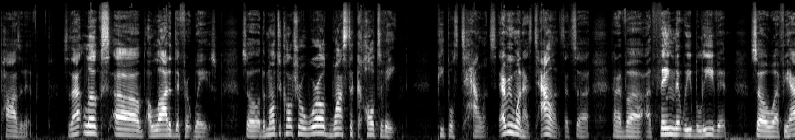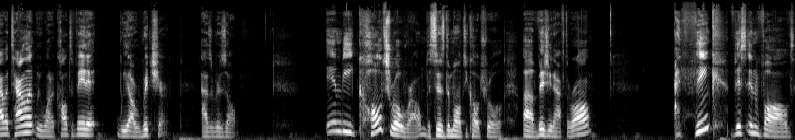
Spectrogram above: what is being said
positive. So that looks uh, a lot of different ways. So the multicultural world wants to cultivate people's talents. Everyone has talents. That's a kind of a, a thing that we believe in. So if you have a talent, we want to cultivate it. We are richer as a result. In the cultural realm, this is the multicultural uh, vision after all. I think this involves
